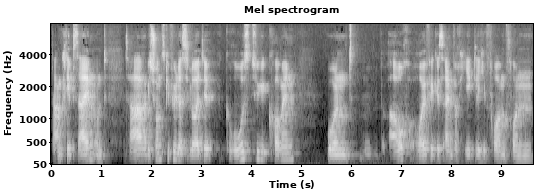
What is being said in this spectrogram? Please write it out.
Darmkrebs sein und da habe ich schon das Gefühl, dass die Leute großzügig kommen und auch häufig ist einfach jegliche Form von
